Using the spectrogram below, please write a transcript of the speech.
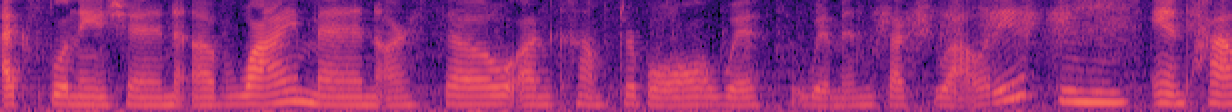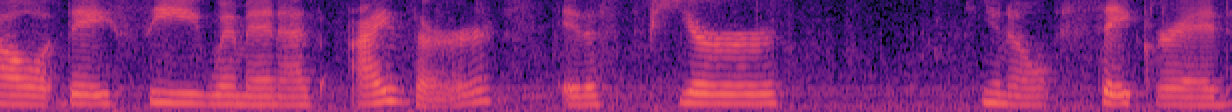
explanation of why men are so uncomfortable with women's sexuality Mm-hmm. and how they see women as either this pure, you know, sacred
